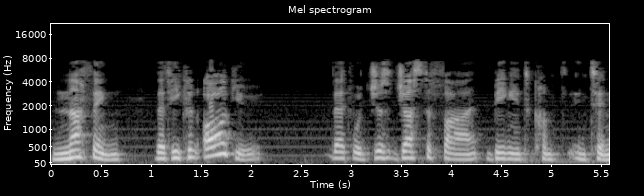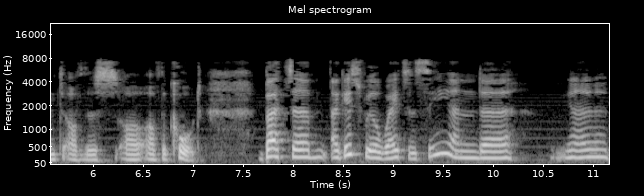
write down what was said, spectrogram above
nothing that he can argue that would just justify being in intent of this of the court. But um, I guess we'll wait and see, and uh, you know,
